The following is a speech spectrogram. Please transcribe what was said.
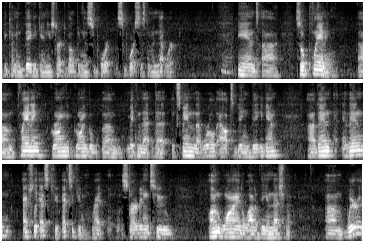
becoming big again. You start developing a support support system, a network, yeah. and uh, so planning, um, planning, growing, growing the, um, making that that expanding that world out to being big again, uh, then and then actually execute, executing, right, starting to unwind a lot of the enmeshment. Um, where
